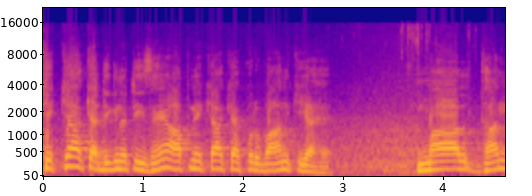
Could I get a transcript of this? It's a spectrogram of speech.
कि क्या क्या डिग्निटीज हैं आपने क्या क्या कुर्बान किया है। माल धन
